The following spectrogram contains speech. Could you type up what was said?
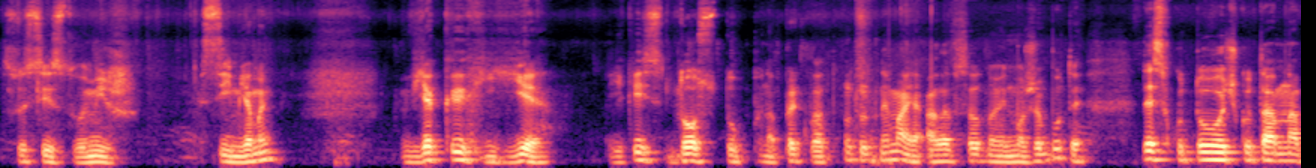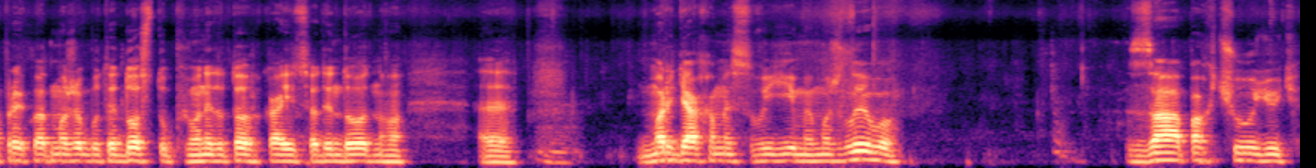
сусідство між сім'ями, в яких є якийсь доступ, наприклад, ну тут немає, але все одно він може бути. Десь в куточку, там, наприклад, може бути доступ, вони доторкаються один до одного е, мордяхами своїми, можливо, запах чують.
